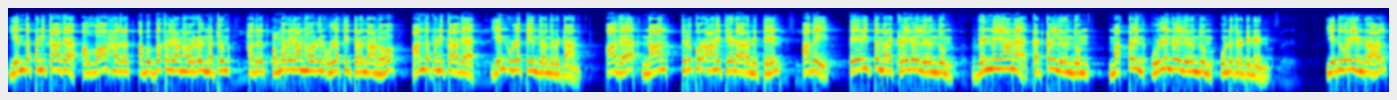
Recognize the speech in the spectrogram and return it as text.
எந்த பணிக்காக அல்லாஹ் ஹதரத் அபு பக்ரலான் அவர்கள் மற்றும் ஹதரத் உமர் லிலான் அவர்களின் உள்ளத்தை திறந்தானோ அந்த பணிக்காக என் உள்ளத்தையும் திறந்து விட்டான். ஆக நான் திருக்குர் ஆணை தேட ஆரம்பித்தேன். அதை பேரித்த மர கிளைகளிலிருந்தும் வெண்மையான கற்களிலிருந்தும் மக்களின் உள்ளங்களிலிருந்தும் ஒன்று திரட்டினேன். எதுவரை என்றால்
